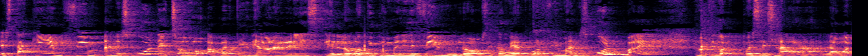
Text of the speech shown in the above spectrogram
está aquí en Film and School, de hecho a partir de ahora veréis que el logotipo en vez de Film lo vamos a cambiar por Film and School, ¿vale? Porque bueno, pues es la, la web,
